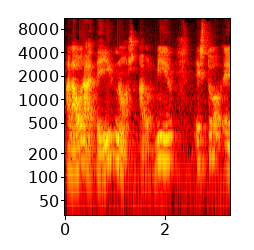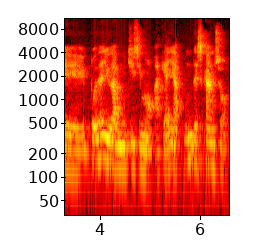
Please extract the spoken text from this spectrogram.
a la hora de irnos a dormir, esto eh, puede ayudar muchísimo a que haya un descanso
